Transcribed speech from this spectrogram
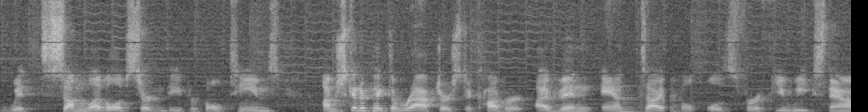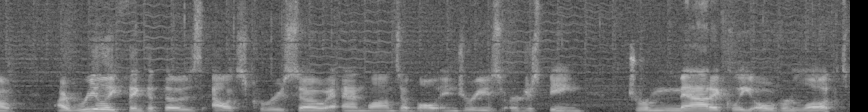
with some level of certainty for both teams. I'm just going to pick the Raptors to cover. I've been anti-Bulls for a few weeks now. I really think that those Alex Caruso and Lonzo Ball injuries are just being dramatically overlooked.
